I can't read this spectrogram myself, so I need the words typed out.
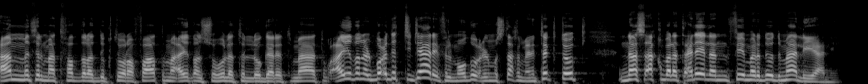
أم مثل ما تفضلت الدكتورة فاطمة أيضا سهولة الخوارزميات وأيضا البعد التجاري في الموضوع للمستخدم يعني تيك توك الناس أقبلت عليه لأن في مردود مالي يعني.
